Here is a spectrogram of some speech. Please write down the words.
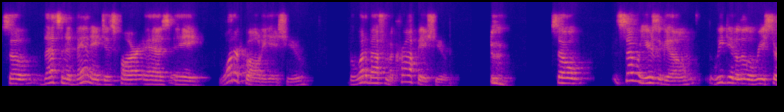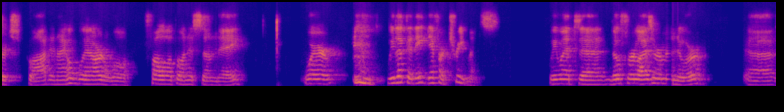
So that's an advantage as far as a water quality issue. But what about from a crop issue? so several years ago, we did a little research plot, and I hope Glen Arnold will follow up on this someday, where we looked at eight different treatments. We went uh, no fertilizer or manure, uh,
